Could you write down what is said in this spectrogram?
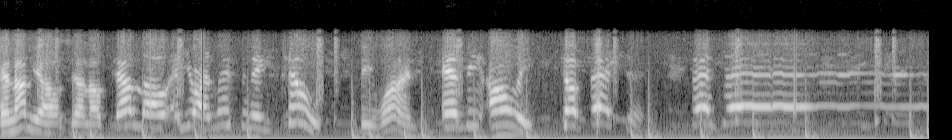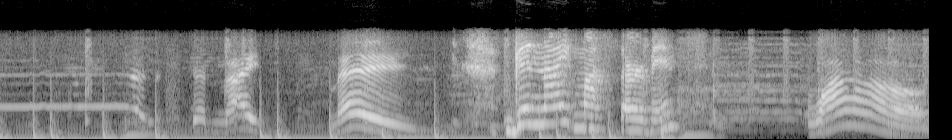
And I'm your host, John Othello, and you are listening to the one and the only Confession Session. Good night, May. Good night, my servant. Wow.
